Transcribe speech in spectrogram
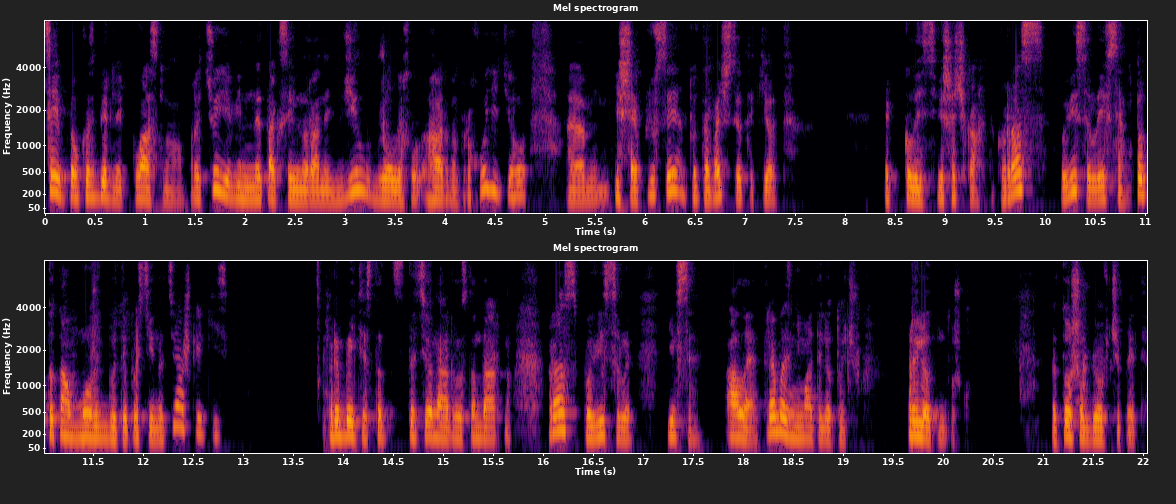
цей пилкозбірник класно працює, він не так сильно ранить бджіл, бджоли гарно проходять його. Е, і ще плюси, тут, бачите, такі от, як колись в вішачках, тако раз, повісили і все. Тобто там можуть бути постійно цвяшки якісь, прибиті стаціонарно, стандартно. Раз, повісили і все. Але треба знімати льоточок, прильотну дошку, для того, щоб його вчепити.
